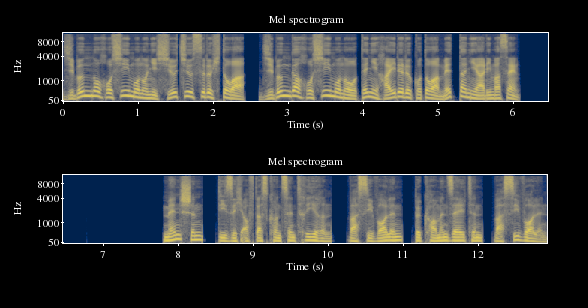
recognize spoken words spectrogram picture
自分の欲しいものに集中する人は、自分が欲しいものを手に入れることはめったにありません。Menschen, die sich auf das konzentrieren, was sie wollen, bekommen selten, was sie wollen.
